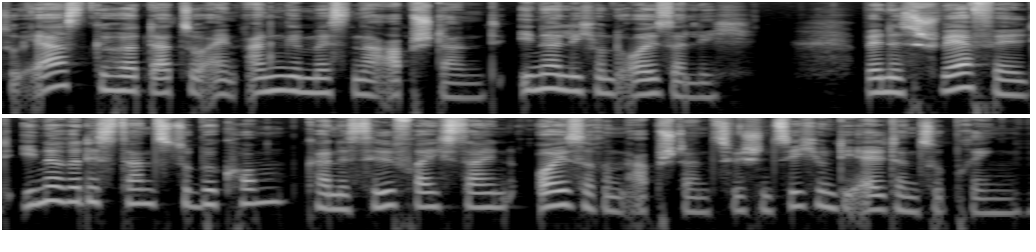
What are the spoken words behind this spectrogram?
Zuerst gehört dazu ein angemessener Abstand, innerlich und äußerlich. Wenn es schwerfällt, innere Distanz zu bekommen, kann es hilfreich sein, äußeren Abstand zwischen sich und die Eltern zu bringen.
